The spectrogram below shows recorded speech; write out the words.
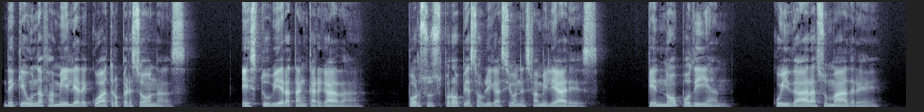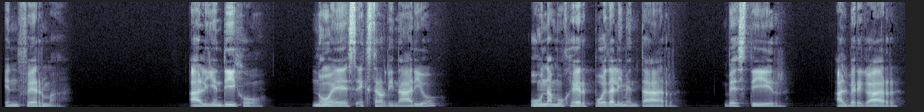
de que una familia de cuatro personas estuviera tan cargada por sus propias obligaciones familiares que no podían cuidar a su madre enferma. Alguien dijo, ¿no es extraordinario? Una mujer puede alimentar, vestir, albergar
